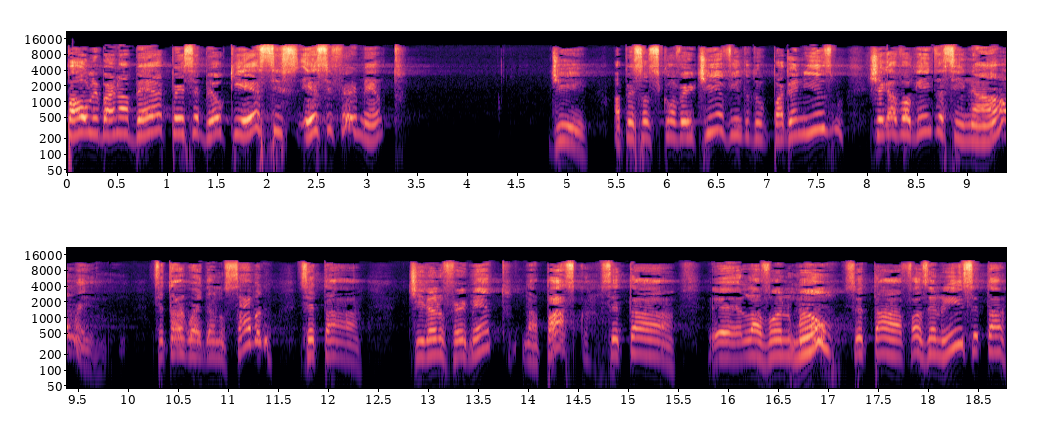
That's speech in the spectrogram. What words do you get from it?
Paulo e Barnabé percebeu que esse, esse fermento de a pessoa se convertia, vindo do paganismo, chegava alguém e dizia assim: Não, você está guardando o sábado? Você está tirando fermento na Páscoa? Você está é, lavando mão? Você está fazendo isso? Você está.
